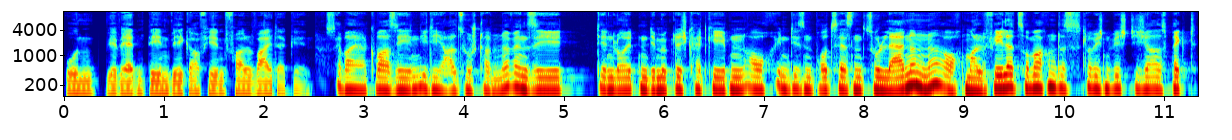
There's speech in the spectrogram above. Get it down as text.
Und wir werden den Weg auf jeden Fall weitergehen. Das war ja quasi ein Idealzustand, ne? wenn Sie den Leuten die Möglichkeit geben, auch in diesen Prozessen zu lernen, ne? auch mal Fehler zu machen. Das ist, glaube ich, ein wichtiger Aspekt.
